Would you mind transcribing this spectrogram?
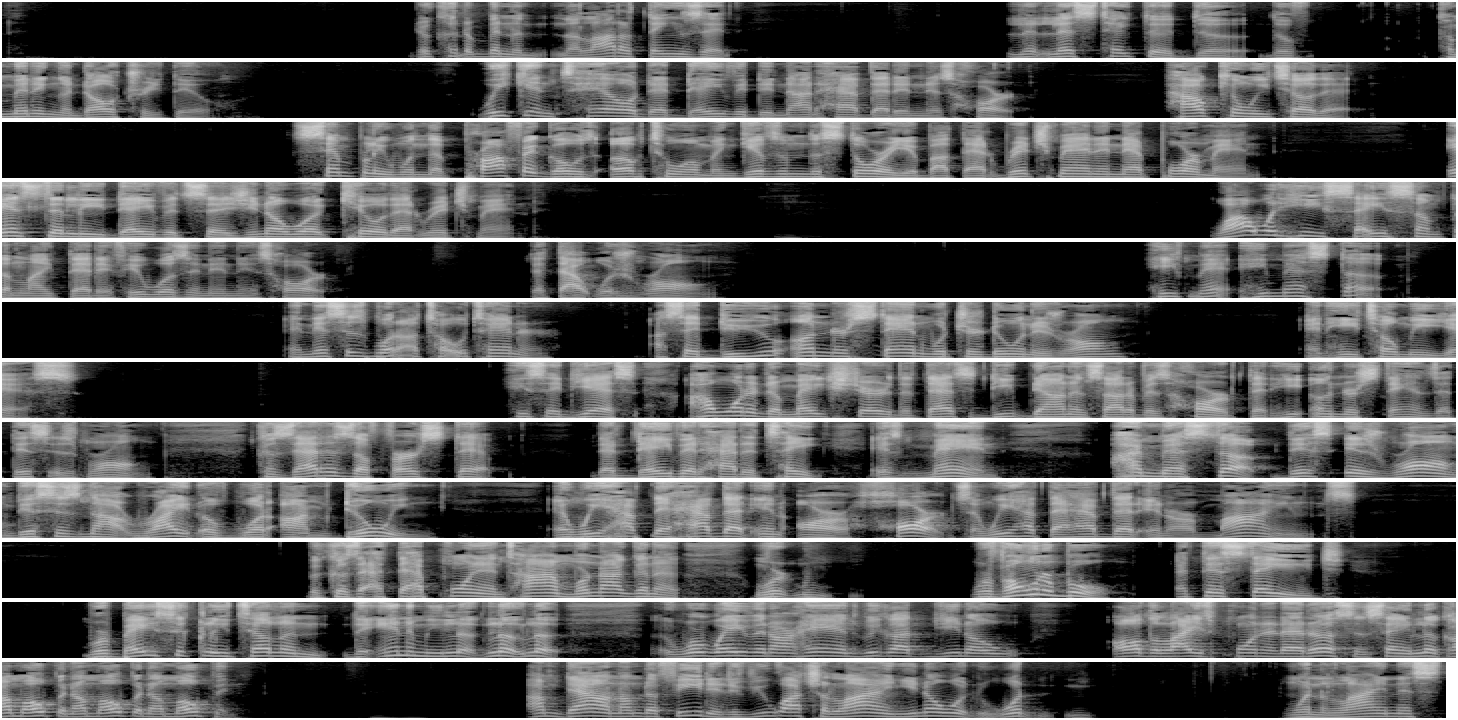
There could have been a, a lot of things that let, let's take the, the the committing adultery deal. We can tell that David did not have that in his heart. How can we tell that? Simply when the prophet goes up to him and gives him the story about that rich man and that poor man, instantly David says, You know what? Kill that rich man. Why would he say something like that if it wasn't in his heart that that was wrong? He, met, he messed up. And this is what I told Tanner. I said, Do you understand what you're doing is wrong? And he told me yes. He said, Yes. I wanted to make sure that that's deep down inside of his heart that he understands that this is wrong. Because that is the first step that David had to take is, man, I messed up. This is wrong. This is not right of what I'm doing. And we have to have that in our hearts and we have to have that in our minds. Because at that point in time, we're not going to, we're, we're vulnerable at this stage. We're basically telling the enemy, look, look, look, we're waving our hands. We got, you know, all the lights pointed at us and saying, look, I'm open, I'm open, I'm open. I'm down, I'm defeated. If you watch a lion, you know what, what, when a lioness,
